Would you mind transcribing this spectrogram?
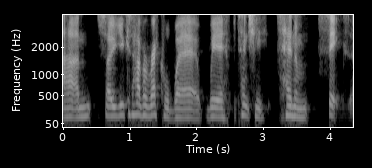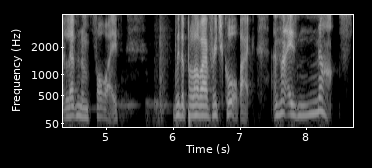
Um, so you could have a record where we're potentially 10 and 6, 11 and 5 with a below average quarterback. And that is nuts.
